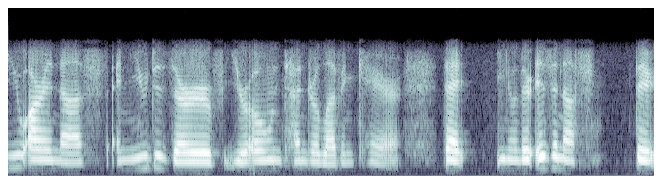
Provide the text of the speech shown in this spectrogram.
you are enough and you deserve your own tender, loving care. That you know there is enough there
